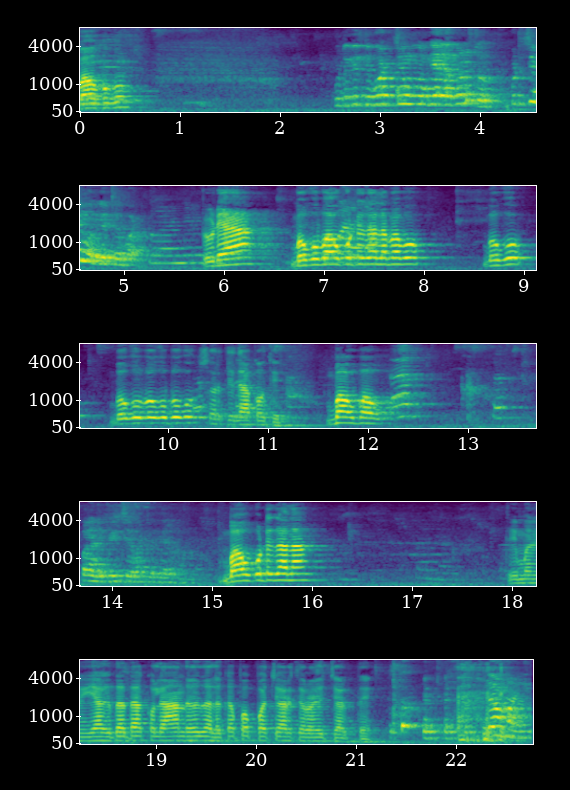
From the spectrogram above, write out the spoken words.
भाऊ बघू. कुठे गेली गेला चिमून घेतलं बघू भाऊ कुठे झाला बाबू. बघू बघू बघू बघू. सर ते दाखवते. भाऊ भाऊ. पाणी पिचे भाऊ कुठे झाला? ते म्हणे एकदा दाखवलं आंधळ झालं का पप्पा चार चार वेळा विचारतंय.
